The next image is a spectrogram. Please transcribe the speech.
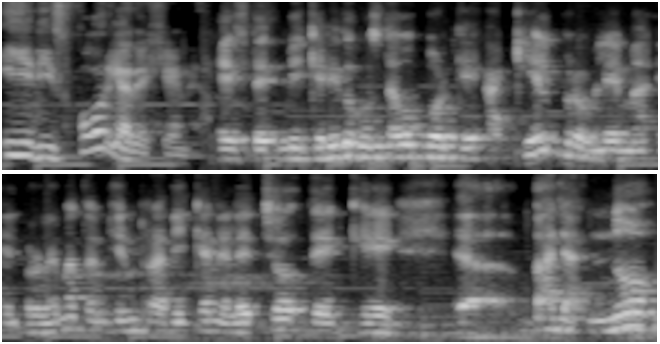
y disforia de género. Este, mi querido Gustavo, porque aquí el problema, el problema también radica en el hecho de que, eh, vaya, no,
